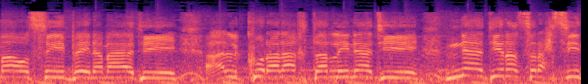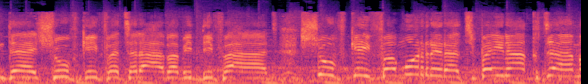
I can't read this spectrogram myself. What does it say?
ربما أصيب بينما هذه الكرة الأخضر لنادي نادي نصر حسين داش شوف كيف تلاعب بالدفاعات شوف كيف مررت بين أقدام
